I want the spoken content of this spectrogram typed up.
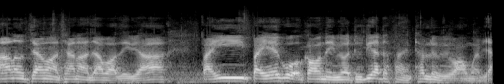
အားလုံးကျမ်းပါချမ်းသာကြပါစေဗျာပိုင်ပိုင်ရဲကိုအကောင့်နေပြီးတော့ဒုတိယတစ်ဖိုင်ထပ်လွှင့်ပေးပါအောင်မယ်ဗျာ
